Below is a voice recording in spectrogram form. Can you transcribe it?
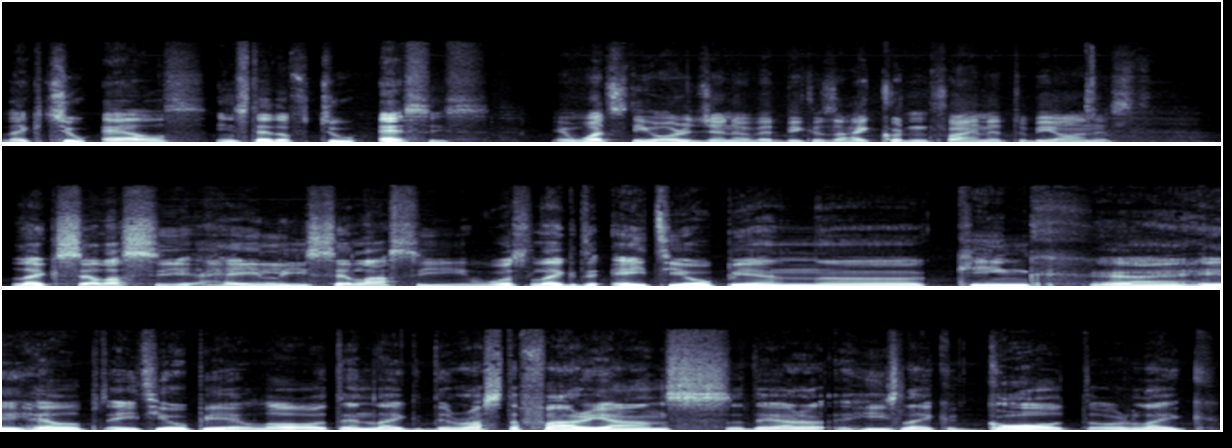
like two L's instead of two S's. And what's the origin of it? Because I couldn't find it to be honest. like Selassie, Haile Selassie was like the Ethiopian uh, king. Uh, he helped Ethiopia a lot, and like the Rastafarians, they are he's like a god or like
